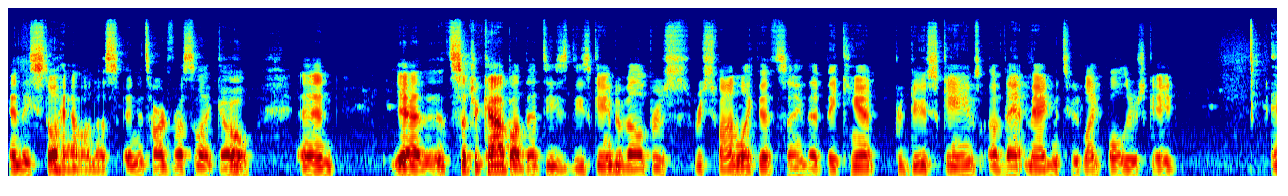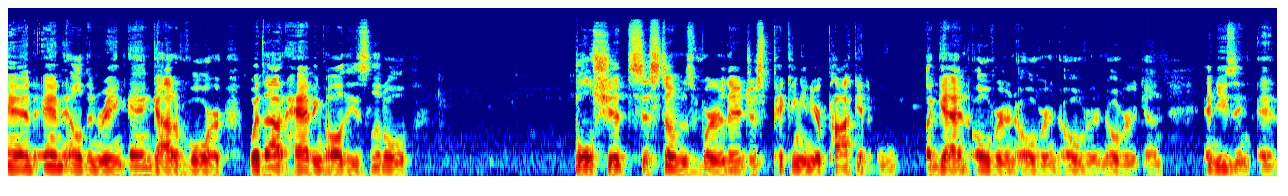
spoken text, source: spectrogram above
and they still have on us, and it's hard for us to let go. And yeah, it's such a cop out that these these game developers respond like that, saying that they can't produce games of that magnitude like Baldur's Gate and and Elden Ring and God of War without having all these little bullshit systems where they're just picking in your pocket again over and over and over and over again and using and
